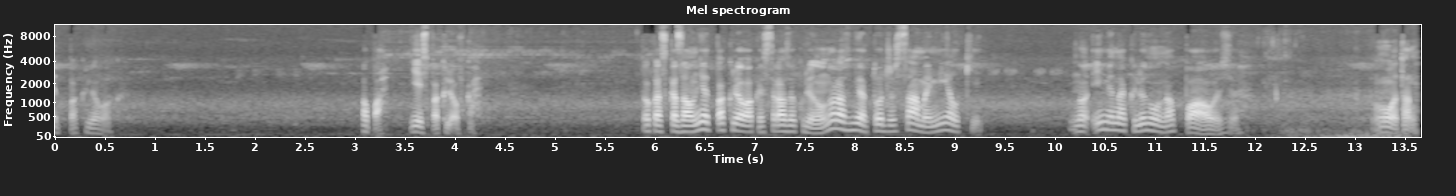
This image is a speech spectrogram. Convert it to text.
нет поклевок. Опа, есть поклевка. Только сказал нет поклевок и сразу клюнул. Ну размер тот же самый, мелкий. Но именно клюнул на паузе. Вот он.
